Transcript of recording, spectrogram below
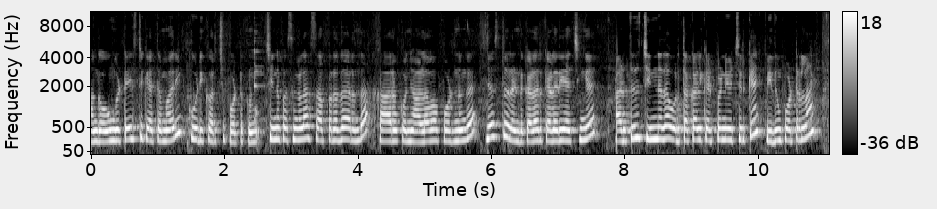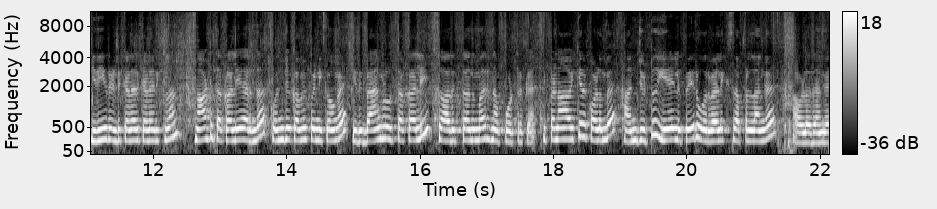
அங்கே உங்கள் டேஸ்ட்டுக்கு ஏற்ற மாதிரி கூடி குறைச்சி போட்டுக்கணும். சின்ன பசங்களாக சாப்பிட்றதா இருந்தால் காரம் கொஞ்சம் அளவாக போடணுங்க. ஜஸ்ட் ரெண்டு கலர் கிளறியாச்சுங்க. அடுத்தது சின்னதாக ஒரு தக்காளி கட் பண்ணி வச்சுருக்கேன். இதுவும் போட்டுடலாம். இதையும் ரெண்டு கலர் கிளறிக்கலாம். நாட்டு தக்காளியாக இருந்தால் கொஞ்சம் கம்மி பண்ணிக்கோங்க. இது பெங்களூர் தக்காளி. ஸோ அதுக்கு தகுந்த மாதிரி நான் போட்டிருக்கேன். இப்போ நான் வைக்கிற குழம்பு அஞ்சு டு ஏழு பேர் ஒரு வேளைக்கு சாப்பிட்லாங்க. அவ்வளோதாங்க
